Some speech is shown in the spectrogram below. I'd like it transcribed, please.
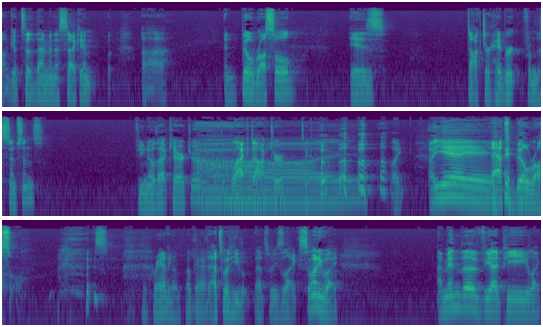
I'll get to them in a second. Uh, and Bill Russell is Dr. Hibbert from The Simpsons. If you know that character, the Black Doctor, it's like, like Uh, yeah, yeah, yeah. that's Bill Russell. random. okay. That's what he. That's what he's like. So anyway, I'm in the VIP like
